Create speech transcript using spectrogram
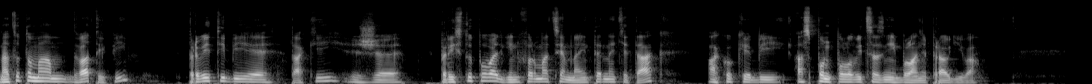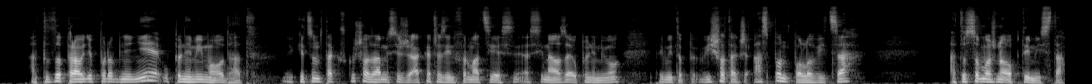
Na toto mám dva typy. Prvý typ je taký, že pristupovať k informáciám na internete tak, ako keby aspoň polovica z nich bola nepravdivá. A toto pravdepodobne nie je úplne mimo odhad. Keď som tak skúšal zamyslieť, že aká časť informácie je asi naozaj úplne mimo, tak mi to vyšlo tak, že aspoň polovica a to som možno optimista.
